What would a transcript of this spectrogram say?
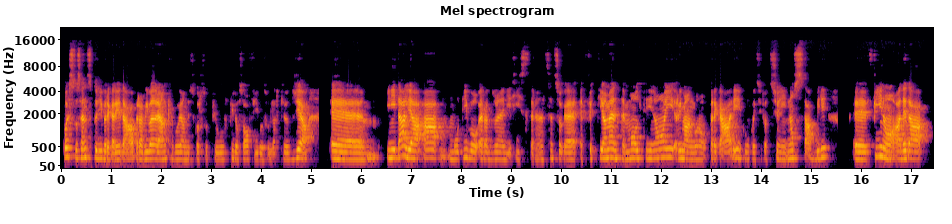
questo senso di precarietà, per arrivare anche poi a un discorso più filosofico sull'archeologia, eh, in Italia ha motivo e ragione di esistere, nel senso che effettivamente molti di noi rimangono precari, comunque in situazioni non stabili, eh, fino ad età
